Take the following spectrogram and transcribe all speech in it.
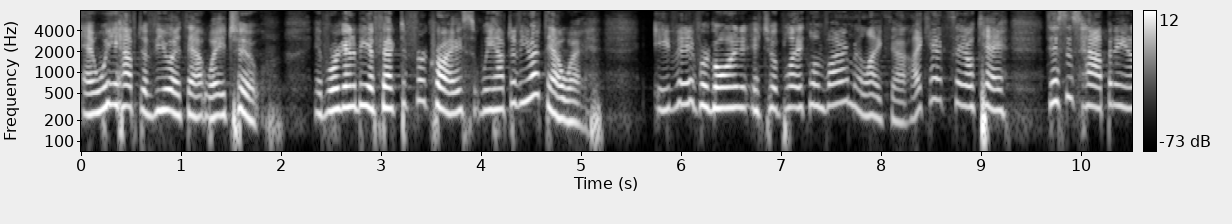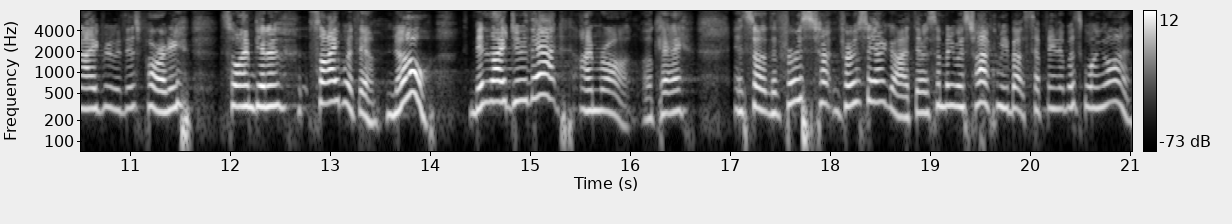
And we have to view it that way too. If we're going to be effective for Christ, we have to view it that way. Even if we're going into a political environment like that, I can't say, okay, this is happening and I agree with this party, so I'm going to side with them. No, the minute I do that, I'm wrong, okay? And so the first, first day I got there, somebody was talking to me about something that was going on.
